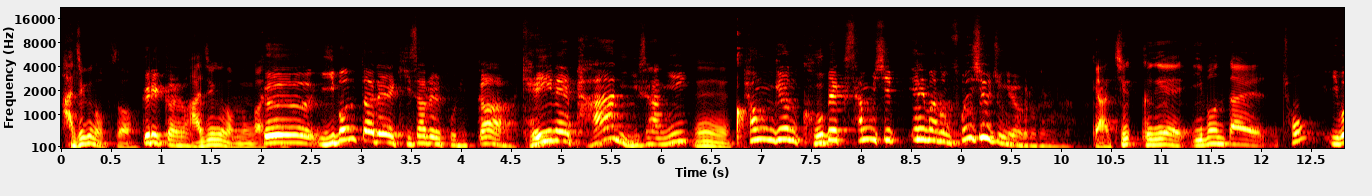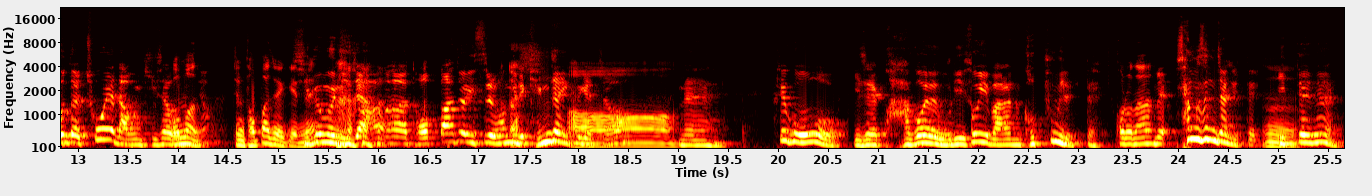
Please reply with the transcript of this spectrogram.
아직은 없어. 그러니까요. 아직은 없는 것 같아. 그 이번 달에 기사를 보니까 개인의 반 이상이 음, 평균 931만 원 손실 중이라 그러더라고요. 야, 지, 그게 이번 달 초? 이번 달 초에 나온 기사거든요. 그러면 좀 더 빠져 있겠네. 지금은 이제 아마 더 빠져 있을 확률이 굉장히 크겠죠. 어, 네. 그리고 이제 과거에 우리 소위 말하는 거품일 때, 코로나? 그다음에 상승장일 때, 음. 이때는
